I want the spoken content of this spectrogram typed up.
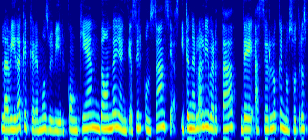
la vida que queremos vivir, con quién, dónde y en qué circunstancias, y tener la libertad de hacer lo que nosotros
